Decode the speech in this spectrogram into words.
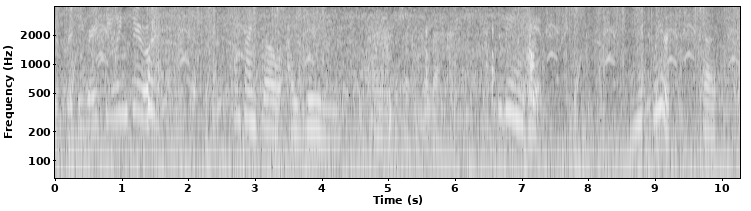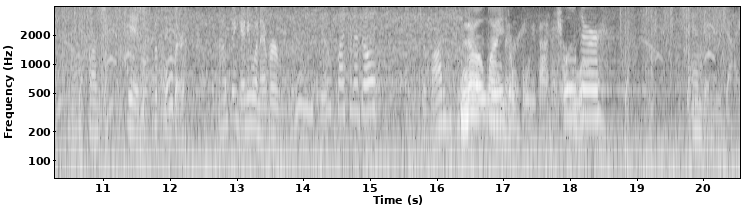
it's a pretty great feeling too. Sometimes though, I really, really wish I could go back to being a kid. And it's weird, because adults are just kids, but older. I don't think anyone ever really feels like an adult. Your body just No, gets I don't believe true. older, and then you die.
